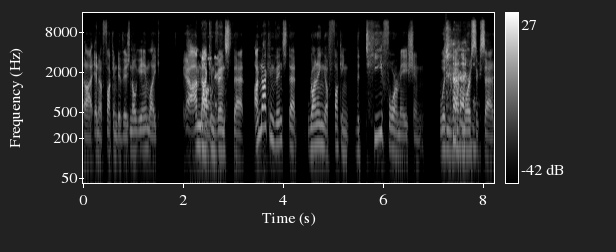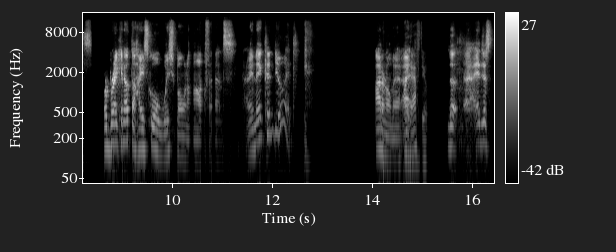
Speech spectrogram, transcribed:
uh, in a fucking divisional game, like I'm not No, man. convinced that I'm not convinced that running a fucking the T formation wouldn't have more success. we're breaking out the high school wishbone offense. I mean, they could do it. I don't know, man. I I, have to. the I just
